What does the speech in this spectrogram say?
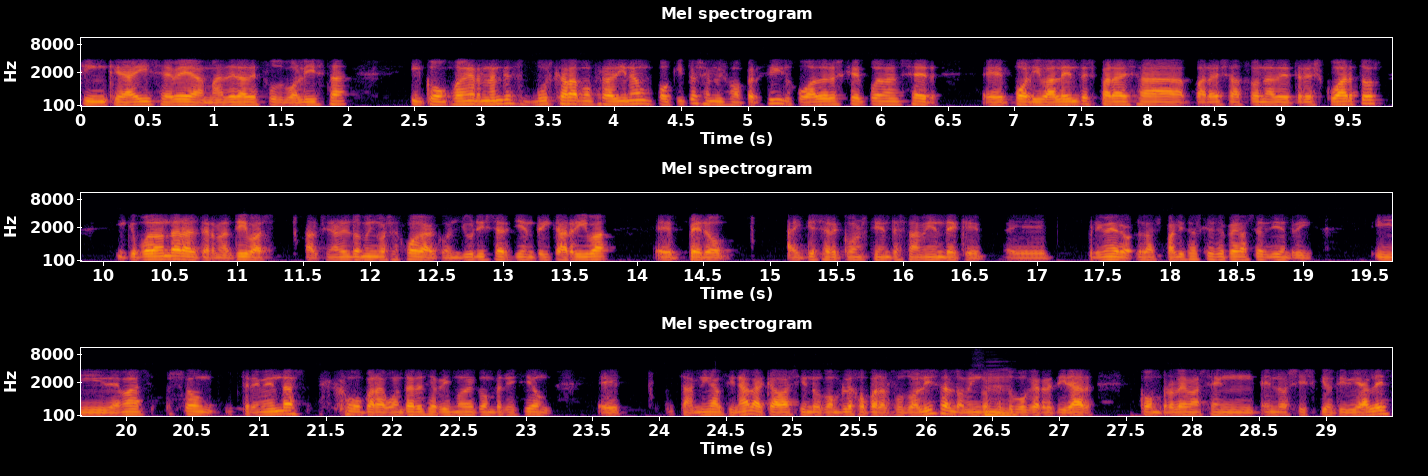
sin que ahí se vea madera de futbolista. Y con Juan Hernández busca la Ponfradina un poquito ese mismo perfil, jugadores que puedan ser eh, polivalentes para esa, para esa zona de tres cuartos y que puedan dar alternativas. Al final el domingo se juega con Yuri Sergi Enrique arriba, eh, pero hay que ser conscientes también de que, eh, primero, las palizas que se pega Sergi Enrique y demás son tremendas como para aguantar ese ritmo de competición. Eh, también al final acaba siendo complejo para el futbolista. El domingo se Mm. tuvo que retirar con problemas en, en los isquiotibiales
